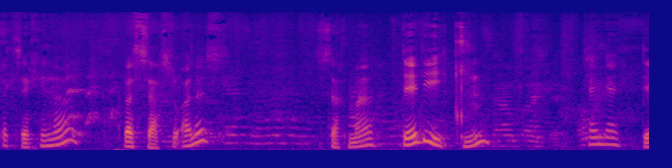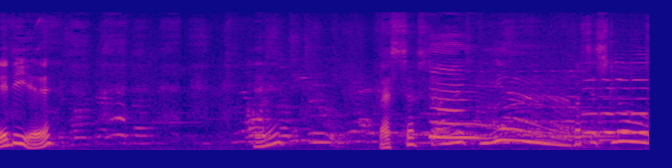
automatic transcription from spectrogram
Wat zeg je nou? Wat zegt u alles? Zeg maar, daddy. Hm? Daddy, hè? Hè? Was sagst du alles? Ja, was ist los?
